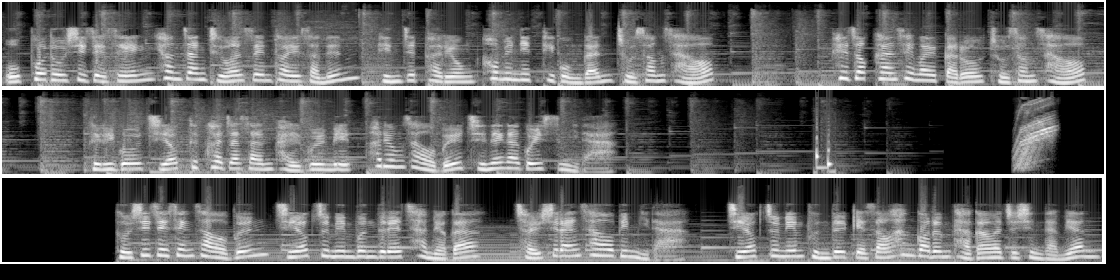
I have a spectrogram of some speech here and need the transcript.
오포도시재생 현장지원센터에서는 빈집 활용 커뮤니티 공간 조성 사업, 쾌적한 생활가로 조성 사업, 그리고 지역 특화 자산 발굴 및 활용 사업을 진행하고 있습니다. 도시재생 사업은 지역 주민분들의 참여가 절실한 사업입니다. 지역 주민분들께서 한 걸음 다가와 주신다면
